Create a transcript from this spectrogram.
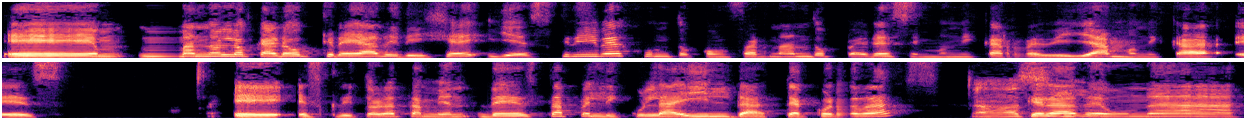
Eh, Manolo Caro crea, dirige y escribe junto con Fernando Pérez y Mónica Revilla. Mónica es eh, escritora también de esta película Hilda, ¿te acuerdas? Ah, que era de una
